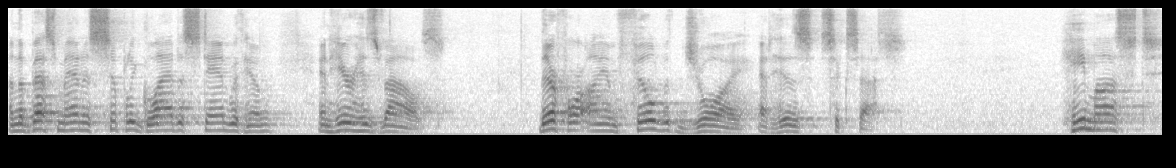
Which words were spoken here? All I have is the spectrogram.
And the best man is simply glad to stand with him and hear his vows. Therefore, I am filled with joy at his success. He must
